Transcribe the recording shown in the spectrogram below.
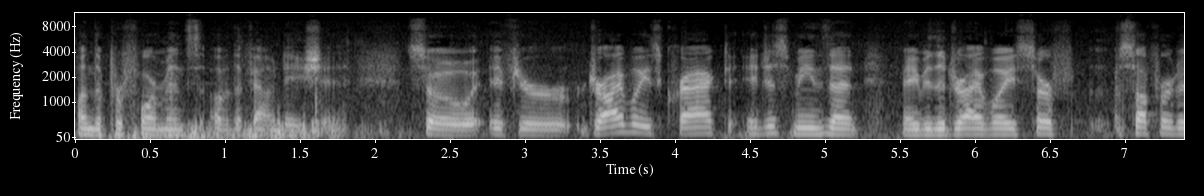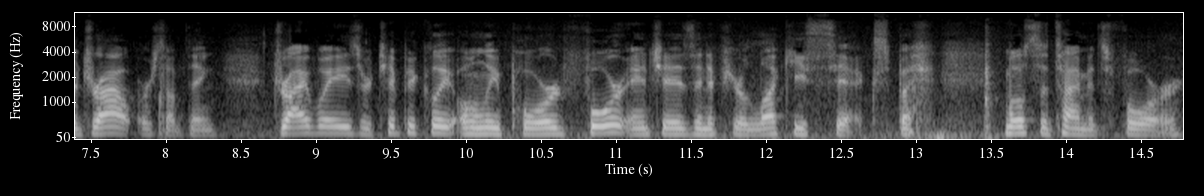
on the performance of the foundation. So if your driveway is cracked, it just means that maybe the driveway surf, suffered a drought or something. Driveways are typically only poured four inches and if you're lucky six, but most of the time it's four.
